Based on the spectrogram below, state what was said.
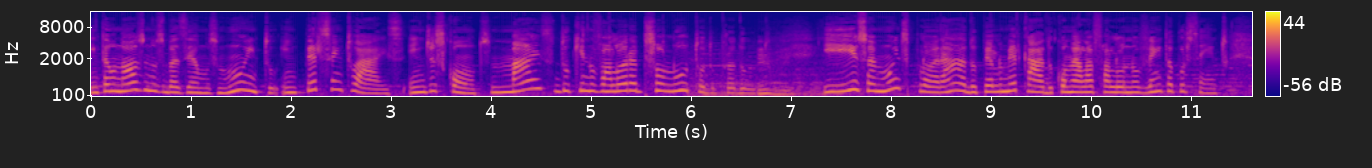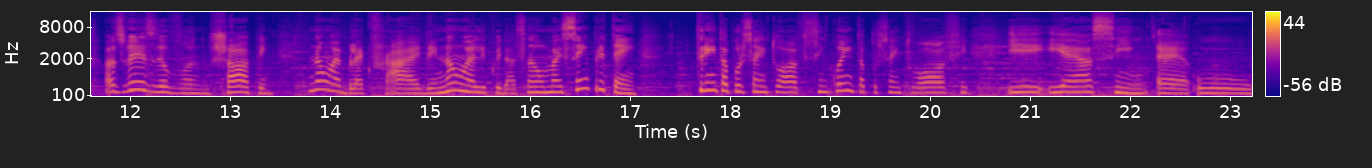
Então, nós nos baseamos muito em percentuais, em descontos, mais do que no valor absoluto do produto. Uhum. E isso é muito explorado pelo mercado, como ela falou, 90%. Às vezes eu vou no shopping, não é Black Friday, não é liquidação, mas sempre tem 30% off, 50% off. E, e é assim, é o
